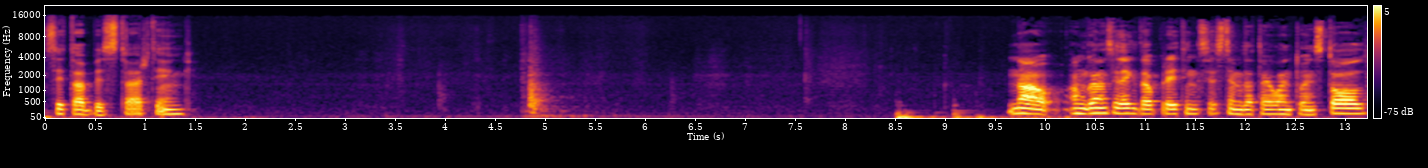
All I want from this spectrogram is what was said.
Setup is starting. Now I'm gonna select the operating system that I want to install.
